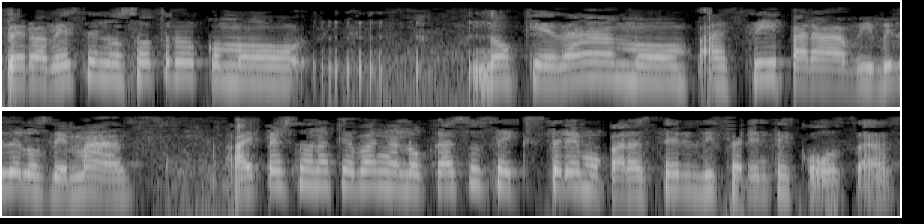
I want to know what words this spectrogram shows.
Pero a veces nosotros como nos quedamos así para vivir de los demás. Hay personas que van a los casos extremos para hacer diferentes cosas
